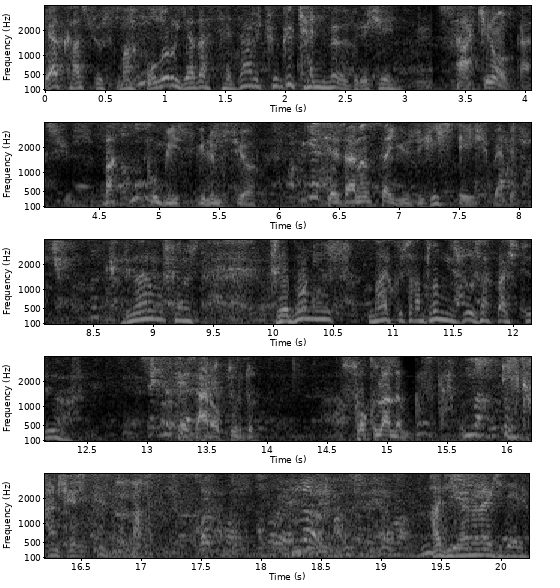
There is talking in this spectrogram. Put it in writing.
Ya Cassius mahvolur ya da Sezar çünkü kendimi öldüreceğim. Sakin ol Cassius. Bak Publius gülümsüyor. Sezar'ınsa yüzü hiç değişmedi. Görüyor musunuz? Trebonius Marcus Antonius'u uzaklaştırıyor. Sezar oturdu. Sokulalım. İlk hançeri siz vurmalısınız. Hadi yanına gidelim.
